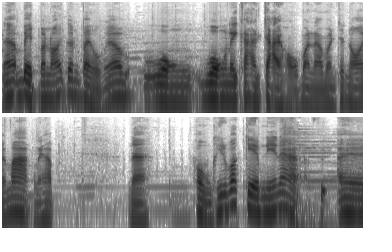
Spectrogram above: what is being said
นะเบ็ดมันน้อยเกินไปผมว่าวงวงในการจ่ายของมันนะมันจะน้อยมากนะครับนะผมคิดว่าเกมนี้นะเออ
